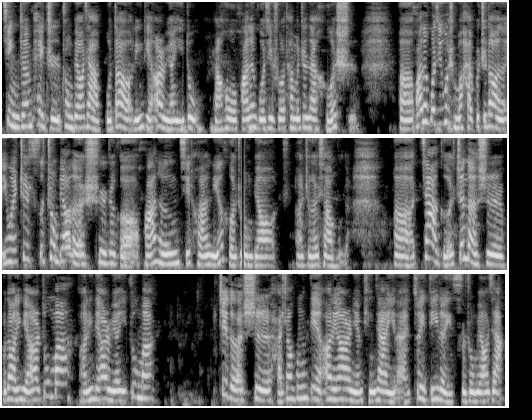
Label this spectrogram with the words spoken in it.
竞争配置中标价不到零点二元一度，然后华能国际说他们正在核实。呃，华能国际为什么还不知道呢？因为这次中标的是这个华能集团联合中标啊这个项目的。呃，价格真的是不到零点二度吗？啊，零点二元一度吗？这个是海上风电二零二二年评价以来最低的一次中标价。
